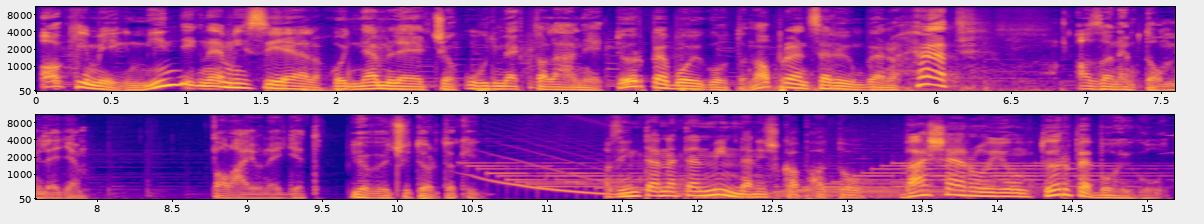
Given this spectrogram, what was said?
Aki még mindig nem hiszi el, hogy nem lehet csak úgy megtalálni egy törpebolygót a naprendszerünkben, hát, azzal nem tudom, mi legyen. Találjon egyet jövő csütörtökig. Az interneten minden is kapható. Vásároljon törpebolygót!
